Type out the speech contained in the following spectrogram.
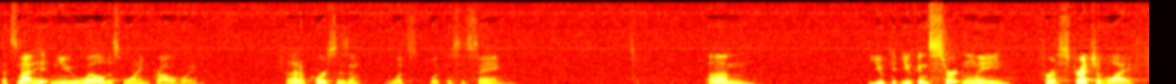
that's not hitting you well this morning, probably. Now, that, of course, isn't what's, what this is saying. Um, you, can, you can certainly, for a stretch of life,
